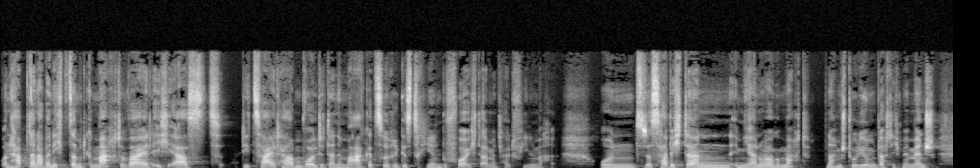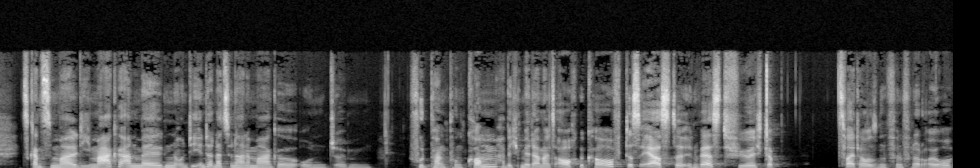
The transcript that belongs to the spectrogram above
Und habe dann aber nichts damit gemacht, weil ich erst die Zeit haben wollte, dann eine Marke zu registrieren, bevor ich damit halt viel mache. Und das habe ich dann im Januar gemacht, nach dem Studium. Dachte ich mir, Mensch, jetzt kannst du mal die Marke anmelden und die internationale Marke. Und ähm, foodpunk.com habe ich mir damals auch gekauft. Das erste Invest für, ich glaube, 2500 Euro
